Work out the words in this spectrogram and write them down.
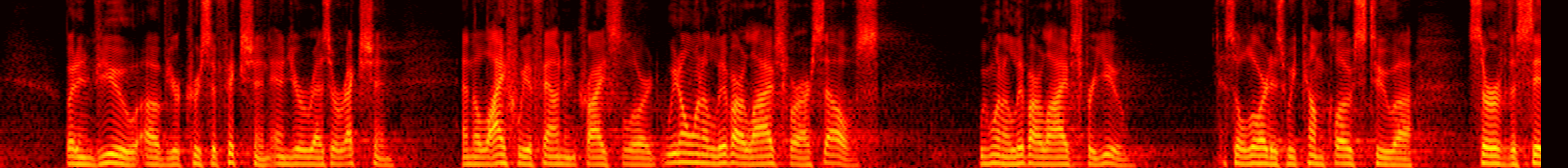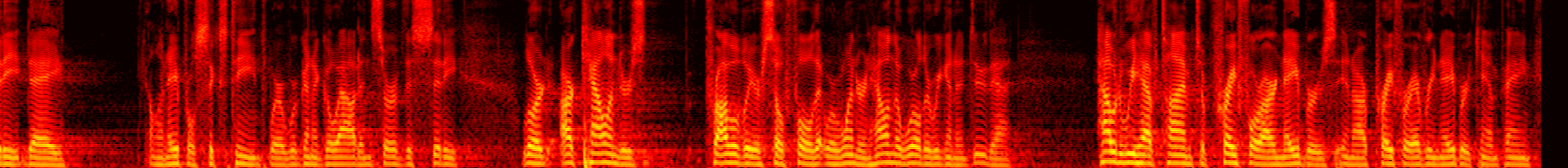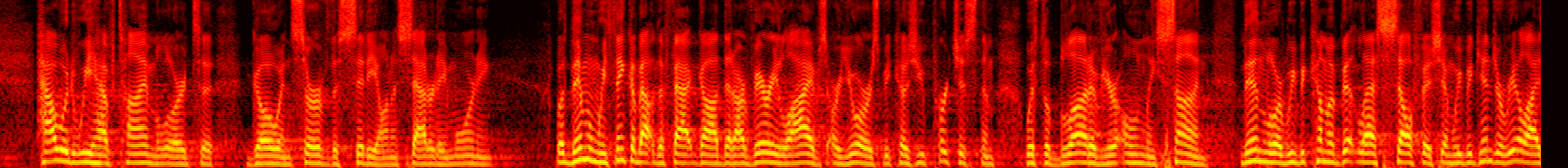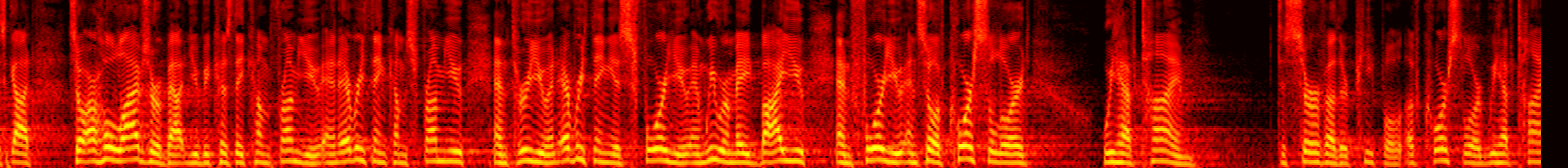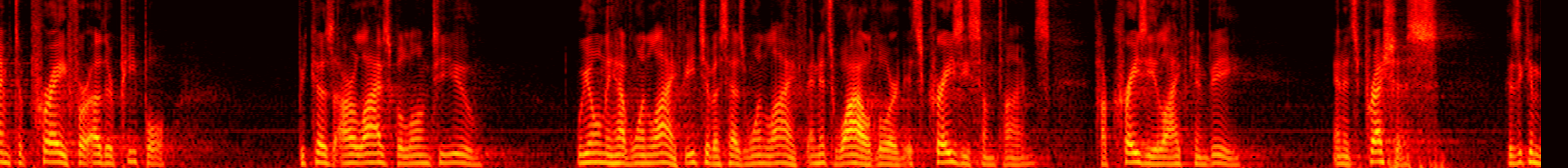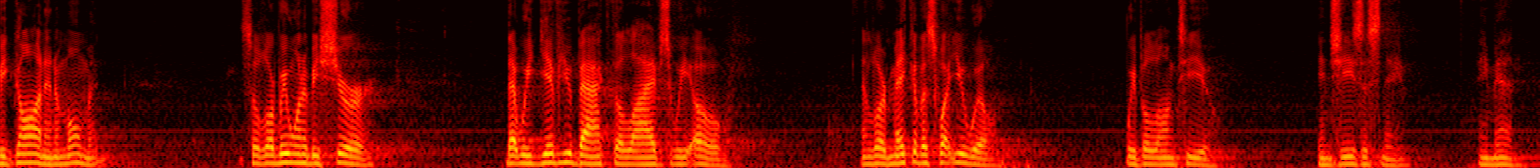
but in view of your crucifixion and your resurrection and the life we have found in Christ, Lord, we don't want to live our lives for ourselves. We want to live our lives for you. So, Lord, as we come close to uh, Serve the City Day on April 16th, where we're going to go out and serve this city, Lord, our calendars probably are so full that we're wondering how in the world are we going to do that? How would we have time to pray for our neighbors in our Pray for Every Neighbor campaign? How would we have time, Lord, to go and serve the city on a Saturday morning? But then when we think about the fact, God, that our very lives are yours because you purchased them with the blood of your only Son, then, Lord, we become a bit less selfish and we begin to realize, God, so our whole lives are about you because they come from you, and everything comes from you and through you, and everything is for you, and we were made by you and for you. And so, of course, the Lord, we have time to serve other people. Of course, Lord, we have time to pray for other people because our lives belong to you. We only have one life. Each of us has one life. And it's wild, Lord. It's crazy sometimes how crazy life can be. And it's precious because it can be gone in a moment. So, Lord, we want to be sure that we give you back the lives we owe. And, Lord, make of us what you will. We belong to you. In Jesus' name, amen.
